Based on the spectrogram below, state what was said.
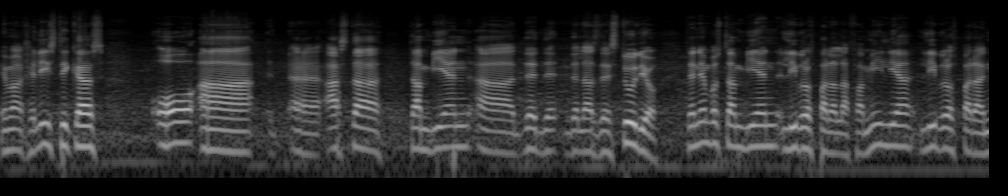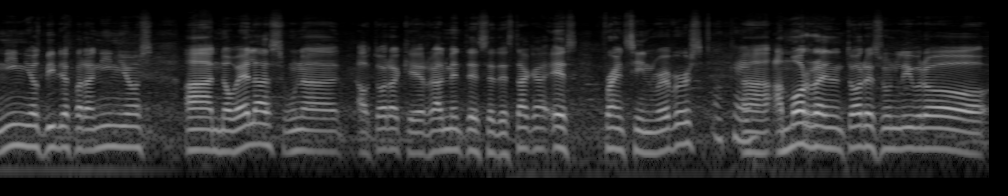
evangelísticas o ah, hasta también ah, de las de estudio. Tenemos también libros para la familia, libros para niños, Biblias para niños, uh, novelas. Una autora que realmente se destaca es Francine Rivers. Ah, Amor Redentor es un libro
